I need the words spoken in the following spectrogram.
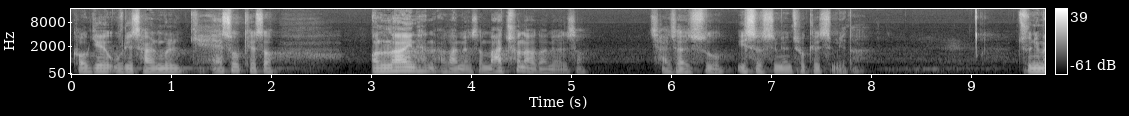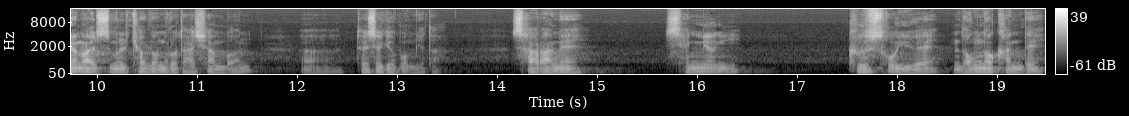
거기에 우리 삶을 계속해서 온라인 해 나가면서 맞춰 나가면서 잘 살 수 있었으면 좋겠습니다. 주님의 말씀을 결론으로 다시 한번 어, 되새겨 봅니다. 사람의 생명이 그 소유에 넉넉한데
